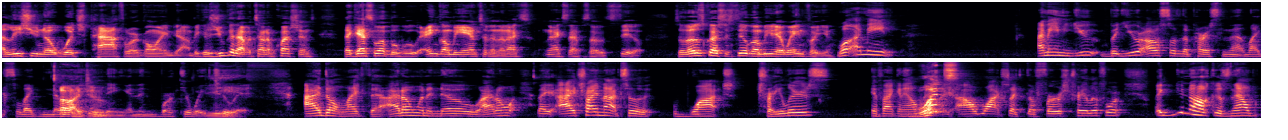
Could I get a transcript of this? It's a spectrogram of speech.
At least you know which path we're going down because you could have a ton of questions that guess what, boo boo, ain't gonna be answered in the next next episode still. So those questions still gonna be there waiting for you. Well, I mean, I mean, you, but you're also the person that likes to like know Oh, the ending and then work your way to it. I don't like that. I don't want to know. I don't like. I try not to watch trailers if I can help it. Like, I'll watch like the first trailer for like you know because now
